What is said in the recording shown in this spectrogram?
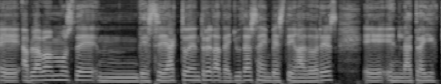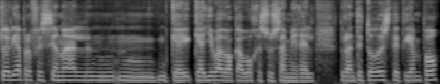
Eh, hablábamos mm, de, ese acto de entrega de ayudas a investigadores eh, en la trayectoria profesional mm, que, que, ha llevado a cabo Jesús San Miguel durante todo este tiempo.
